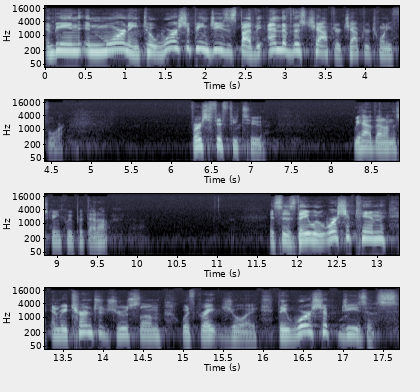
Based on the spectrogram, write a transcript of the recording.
and being in mourning to worshiping Jesus by the end of this chapter, chapter 24. Verse 52. We have that on the screen. Can we put that up? It says, They would worship him and return to Jerusalem with great joy. They worshiped Jesus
